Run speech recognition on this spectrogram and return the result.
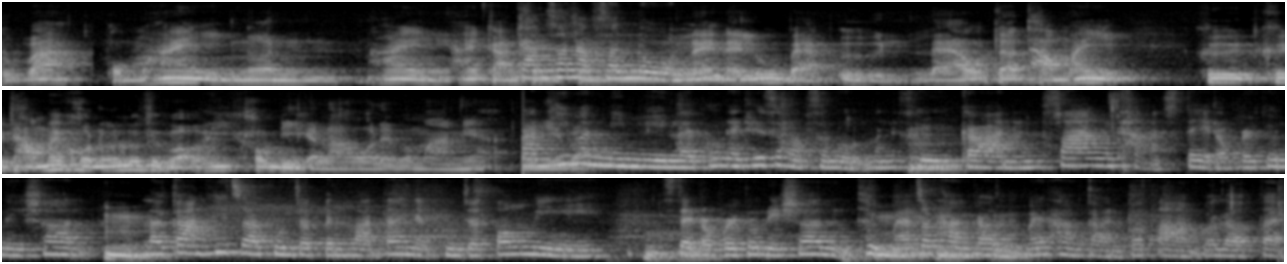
ถูกป่ะผมให้เงินให้ให้การการสนับสนุนในในรูปแบบอื่น แล้วจะทำให้ คือคือทำให้คนก็รู้สึกว่าเฮ้ยเขาดีกับเราอะไรประมาณเนี้ยการที่มันมีมีอะไรพวกนี้ที่สนับสนุนมันคืออการสร้างฐาน state of recognition อืมและการที่จะคุณจะเป็นรัฐได้เนี่ยคุณจะต้องมี state of recognition ถึงแม้จะทางการหรือไม่ทางการก็ตามก็แล้วแต่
